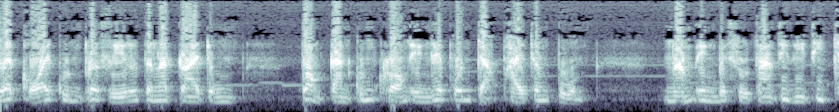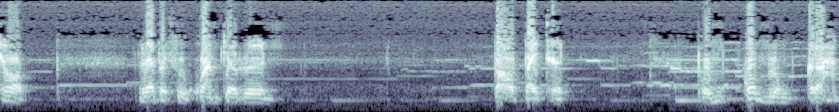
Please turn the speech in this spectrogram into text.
และขอให้คุณพระศรีรัตนตรายจงป้องกันคุ้มครองเองให้พ้นจากภัยทั้งปวงนำเองไปสู่ทางที่ดีที่ชอบ และไปสู่ความเจริญ ต่อไปเถิด ผมก้มลงกราบ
